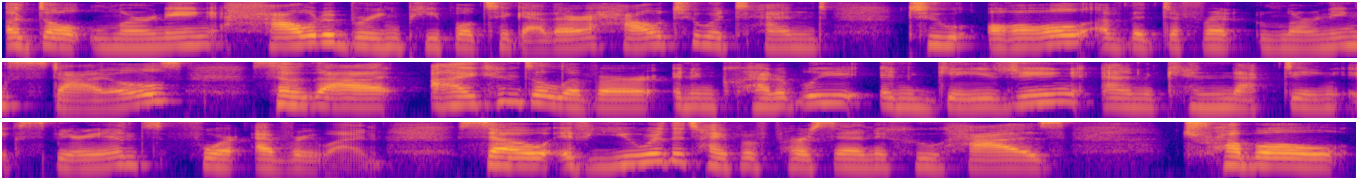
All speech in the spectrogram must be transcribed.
adult learning, how to bring people together, how to attend to all of the different learning styles so that I can deliver an incredibly engaging and connecting experience for everyone. So, if you are the type of person who has trouble,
